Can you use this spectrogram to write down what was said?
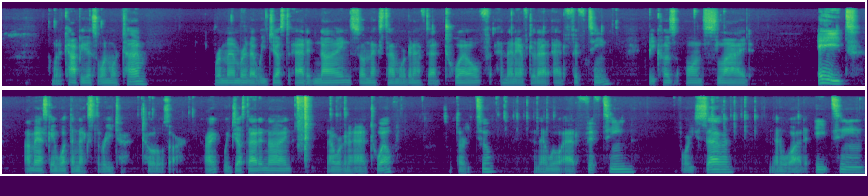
I'm going to copy this one more time. Remember that we just added 9, so next time we're going to have to add 12, and then after that add 15, because on slide 8, I'm asking what the next three totals are. Alright, we just added 9, now we're going to add 12, so 32 and then we'll add 15, 47, and then we'll add 18,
